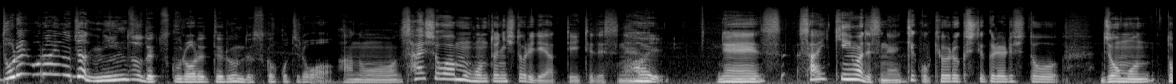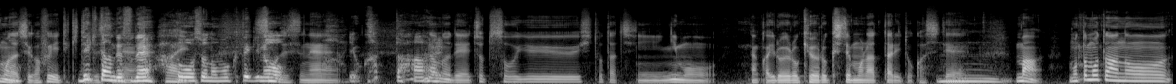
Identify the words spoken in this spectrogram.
どれぐらいのじゃあ人数で作られてるんですか、こちらは？あの最初はもう本当に一人でやっていてですね、はい。です最近はですね結構協力してくれる人縄文友達が増えてきてできたんですね。はい、当初の目的の。そうですね、よかった。はいなのでちょっとそういう人たちにもなんかいろいろ協力してもらったりとかして、うん。まあもともとあの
